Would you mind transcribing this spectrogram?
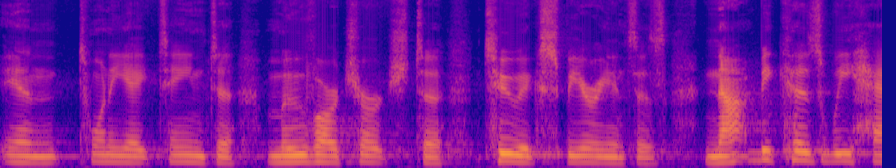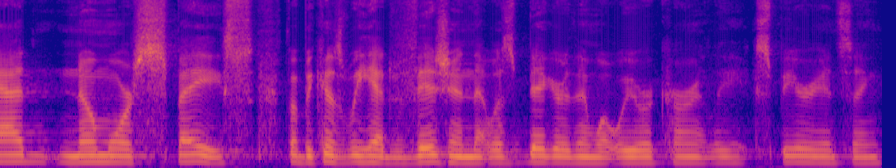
in 2018 to move our church to two experiences, not because we had no more space, but because we had vision that was bigger than what we were currently experiencing,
